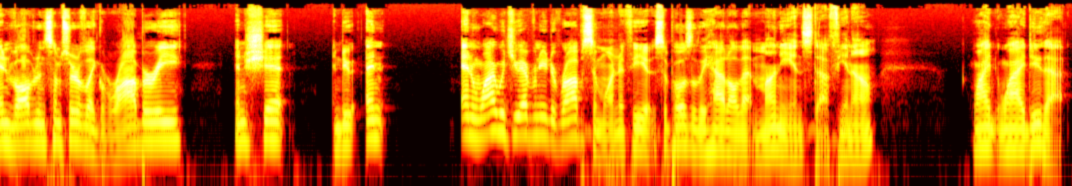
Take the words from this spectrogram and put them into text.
involved in some sort of like robbery and shit and do and and why would you ever need to rob someone if he supposedly had all that money and stuff, you know? Why why do that?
